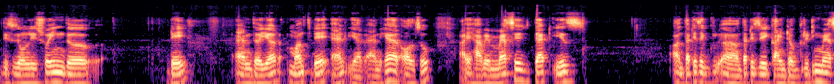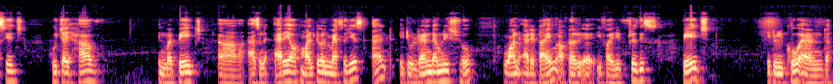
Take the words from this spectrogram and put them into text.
this is only showing the day and the year month day and year. And here also I have a message that is uh, that is a uh, that is a kind of greeting message which I have in my page uh, as an array of multiple messages. And it will randomly show one at a time. After uh, if I refresh this page it will go and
